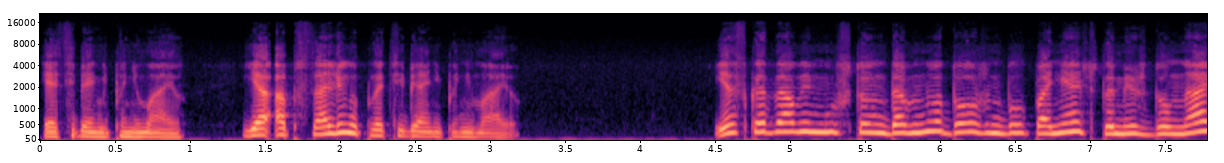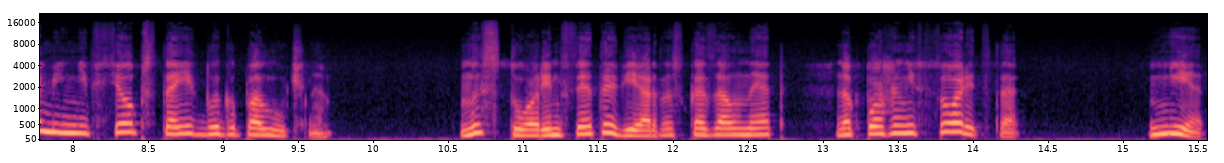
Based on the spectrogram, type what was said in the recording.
«Я тебя не понимаю. Я абсолютно тебя не понимаю». Я сказал ему, что он давно должен был понять, что между нами не все обстоит благополучно. «Мы ссоримся, это верно», — сказал Нет. «Но кто же не ссорится?» «Нет,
